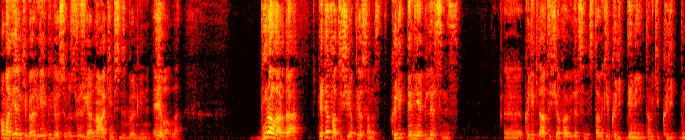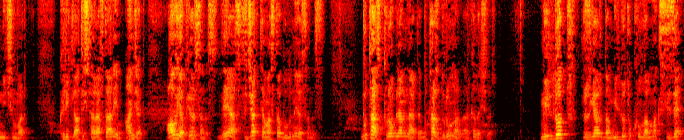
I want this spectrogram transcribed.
Ama diyelim ki bölgeyi biliyorsunuz rüzgarına hakimsiniz bölgenin. Eyvallah. Buralarda hedef atışı yapıyorsanız klik deneyebilirsiniz. Ee, klikle atış yapabilirsiniz. Tabii ki klik deneyin. Tabii ki klik bunun için var. Klikle atış taraftarıyım. Ancak av yapıyorsanız veya sıcak temasta bulunuyorsanız bu tarz problemlerde, bu tarz durumlarda arkadaşlar mildot, rüzgarda mildotu kullanmak size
